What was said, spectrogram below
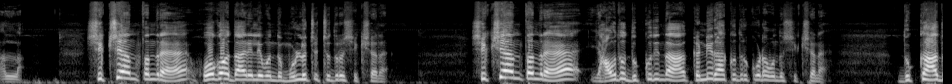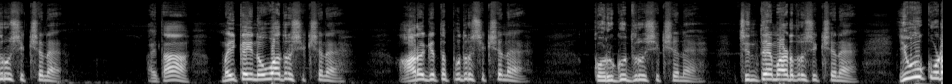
ಅಲ್ಲ. ಶಿಕ್ಷೆ ಅಂತಂದರೆ ಹೋಗೋ ದಾರಿಯಲ್ಲಿ ಒಂದು ಮುಳ್ಳು ಚುಚ್ಚಿದ್ರು ಶಿಕ್ಷಣೆ ಶಿಕ್ಷೆ ಅಂತಂದರೆ ಯಾವುದೋ ದುಃಖದಿಂದ ಕಣ್ಣೀರು ಹಾಕಿದ್ರು ಕೂಡ ಒಂದು ಶಿಕ್ಷೆನೇ. ದುಃಖ ಆದರೂ ಶಿಕ್ಷಣೆ ಆಯಿತಾ? ಮೈ ಕೈ ನೋವಾದರೂ ಶಿಕ್ಷಣೆ ಆರೋಗ್ಯ ತಪ್ಪಿದ್ರೂ ಶಿಕ್ಷಣೆ ಕೊರಗಿದ್ರೂ ಶಿಕ್ಷಣೆ ಚಿಂತೆ ಮಾಡಿದ್ರು ಶಿಕ್ಷೆನೇ. ಇವು ಕೂಡ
